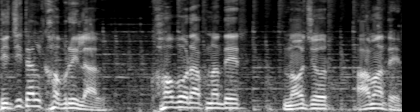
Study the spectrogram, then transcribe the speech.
ডিজিটাল খবরিলাল খবর আপনাদের, নজর আমাদের।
